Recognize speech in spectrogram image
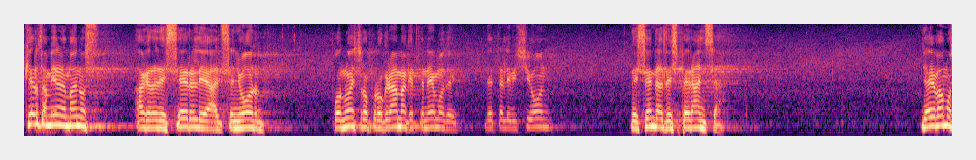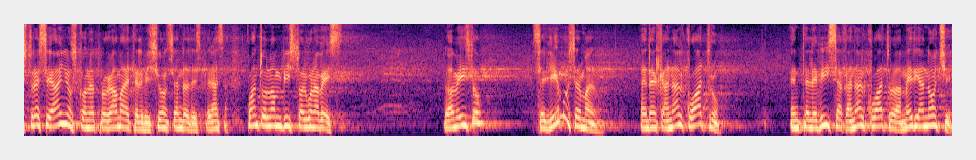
Quiero también, hermanos, agradecerle al Señor por nuestro programa que tenemos de, televisión de Sendas de Esperanza. Ya llevamos 13 años con el programa de televisión Sendas de Esperanza. ¿Cuántos lo han visto alguna vez? ¿Lo han visto? Seguimos, hermano, en el canal 4, en Televisa, canal 4, a la medianoche.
